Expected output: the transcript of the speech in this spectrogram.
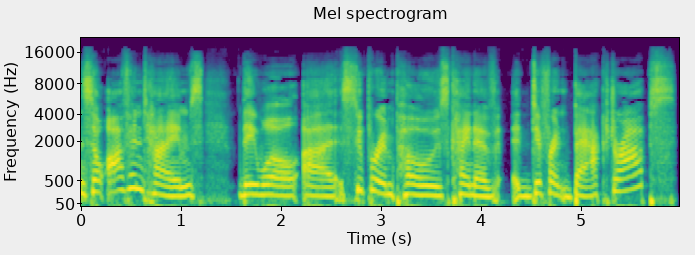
And so oftentimes they will uh, superimpose kind of different backdrops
